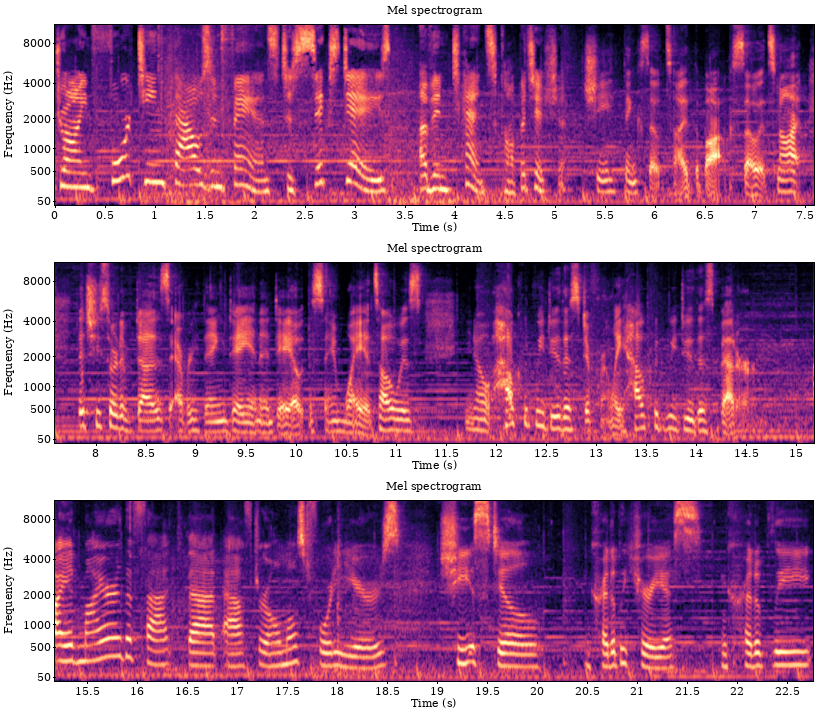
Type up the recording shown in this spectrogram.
drawing 14,000 fans to six days of intense competition. She thinks outside the box, so it's not that she sort of does everything day in and day out the same way. It's always, you know, how could we do this differently? How could we do this better? I admire the fact that after almost 40 years, She is still incredibly curious, incredibly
